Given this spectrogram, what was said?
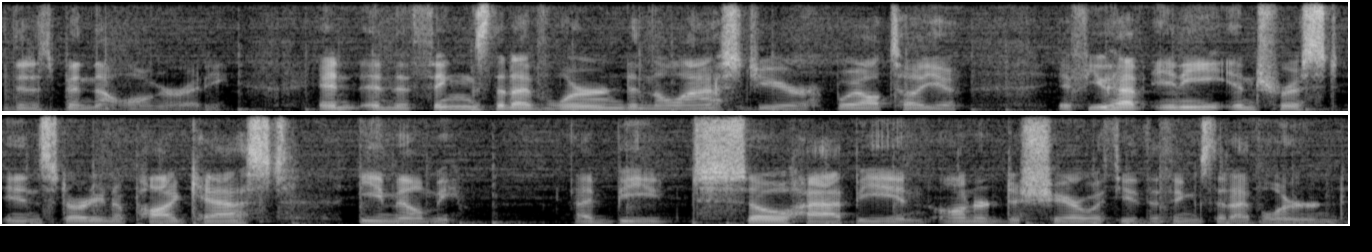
that it's been that long already. And, and the things that I've learned in the last year, boy, I'll tell you, if you have any interest in starting a podcast, email me. I'd be so happy and honored to share with you the things that I've learned.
